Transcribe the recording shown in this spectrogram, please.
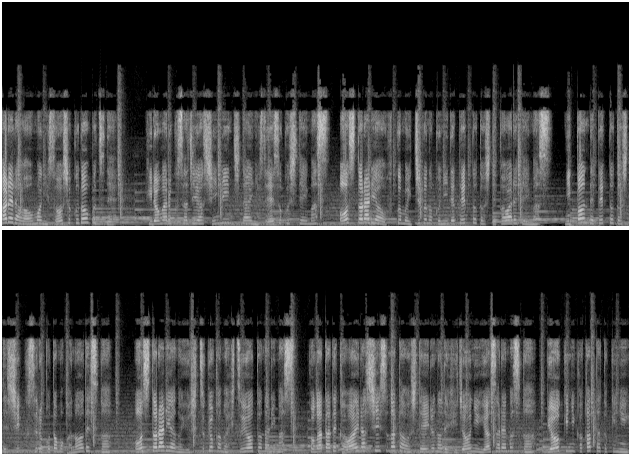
彼らは主に草食動物で広がる草地や森林地帯に生息しています。オーストラリアを含む一部の国でペットとして飼われています。日本でペットとして飼育することも可能ですがオーストラリアの輸出許可が必要となります。小型で可愛らしい姿をしているので非常に癒されますが病気にかかった時に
